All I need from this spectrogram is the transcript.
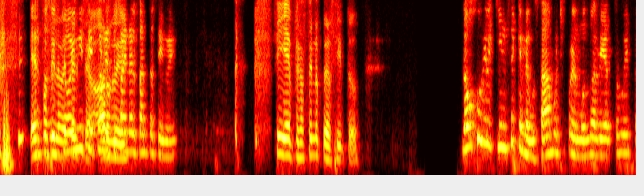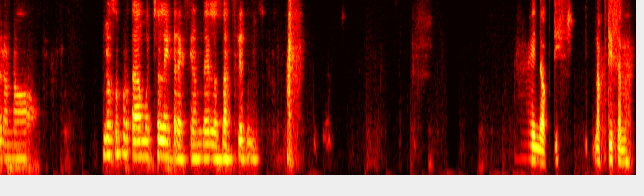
Es posiblemente yo el inicié con peor, ese güey. Final Fantasy, güey. Sí, empezaste en lo peorcito. Luego jugué el 15, que me gustaba mucho por el mundo abierto, güey, pero no, no soportaba mucho la interacción de los Bulls. Ay, Noctis. Noctisama.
